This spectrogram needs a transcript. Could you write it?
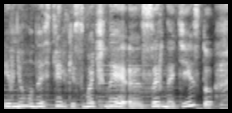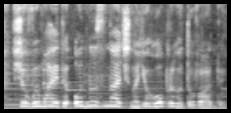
І в ньому настільки смачне е, сирне тісто, що ви маєте однозначно його приготувати.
